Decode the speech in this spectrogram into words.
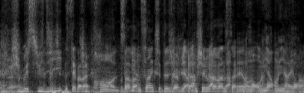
je, me suis dit, c'était pas mal. Prends, 25, c'était déjà bien. chez nous, 25. on, y, on, y, arrivera.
